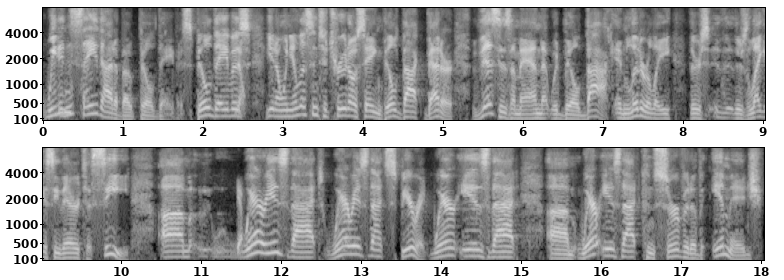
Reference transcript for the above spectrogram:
We didn't mm-hmm. say that about Bill Davis. Bill Davis, no. you know, when you listen to Trudeau saying "build back better," this is a man that would build back, and literally there's there's legacy there to see. Um, yep. Where is that? Where is that spirit? Where is that? Um, where is that conservative image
